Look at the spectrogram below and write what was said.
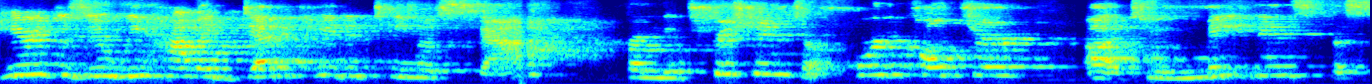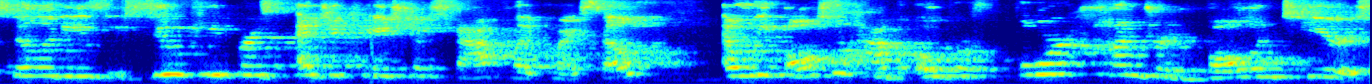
Here at the zoo, we have a dedicated team of staff from nutrition to horticulture, uh, to maintenance, facilities, zookeepers, education staff like myself. And we also have over 400 volunteers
